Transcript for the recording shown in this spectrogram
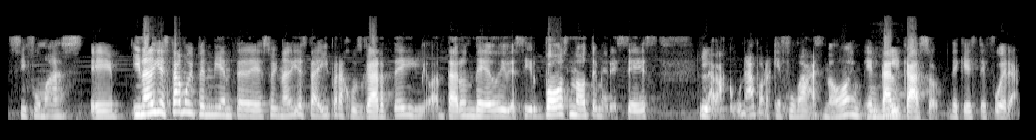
si fumas. Eh, y nadie está muy pendiente de eso y nadie está ahí para juzgarte y levantar un dedo y decir, vos no te mereces la vacuna porque fumas, ¿no? En, tal caso, de que esté fuera.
